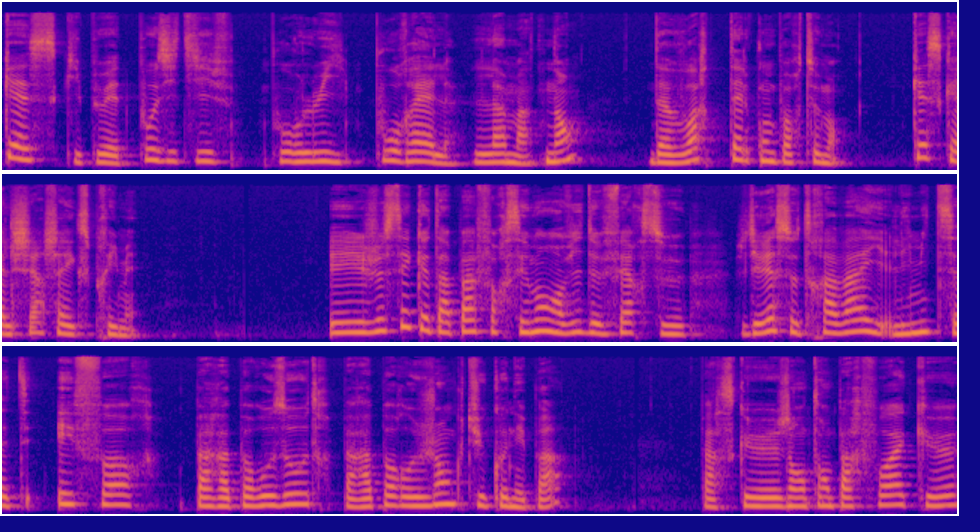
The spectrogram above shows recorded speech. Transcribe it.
qu'est-ce qui peut être positif pour lui, pour elle, là maintenant, d'avoir tel comportement? Qu'est-ce qu'elle cherche à exprimer? Et je sais que t'as pas forcément envie de faire ce, je dirais, ce travail, limite cet effort par rapport aux autres, par rapport aux gens que tu connais pas. Parce que j'entends parfois que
